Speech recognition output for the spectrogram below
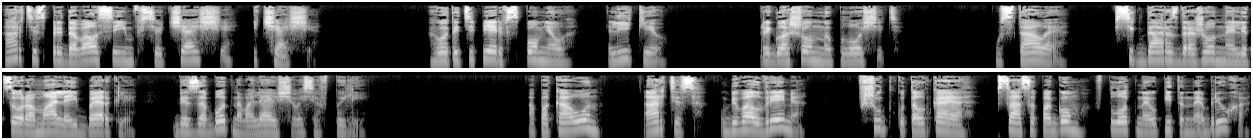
Артис предавался им все чаще и чаще. Вот и теперь вспомнил Ликию, приглашенную площадь, усталое, всегда раздраженное лицо Ромаля и Беркли, беззаботно валяющегося в пыли. А пока он, Артис, убивал время, в шутку толкая пса сапогом в плотное упитанное брюхо,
